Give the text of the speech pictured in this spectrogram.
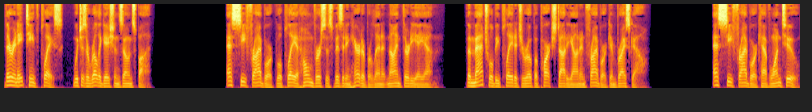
They're in 18th place, which is a relegation zone spot. SC Freiburg will play at home versus visiting Hertha Berlin at 9:30 a.m. The match will be played at Europa Park Stadion in Freiburg im Breisgau. SC Freiburg have won 2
